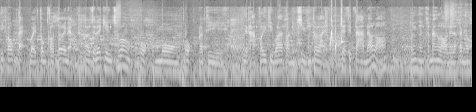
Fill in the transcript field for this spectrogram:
ที่เขาแปะไว้ตรงเคาน์เตอร์เนี่ย เราจะได้กินช่วง 6 โมง 6 นาที อย่าถามเขาอีกทีว่าตอนนี้คิวที่เท่าไหร่ 73 แล้วเหรอ เฮ้ย งั้นก็นั่งรอเลยแล้วกันเนาะ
